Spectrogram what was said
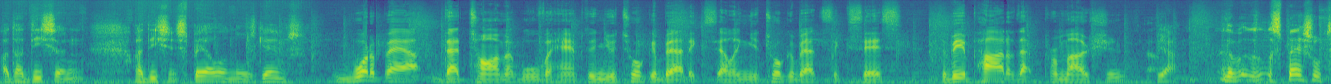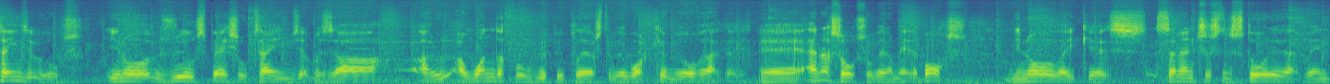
had a decent a decent spell in those games. What about that time at Wolverhampton? You talk about excelling, you talk about success. To be a part of that promotion. Yeah, the, special times at Wolves. You know, it was real special times. It was a, a, a wonderful group of players to be working with over that. Uh, and it's also where I met the boss. You know, like it's, it's an interesting story that when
